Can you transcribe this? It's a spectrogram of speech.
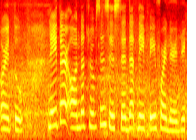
or two. Later on, the troops insisted that they pay for their drink.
